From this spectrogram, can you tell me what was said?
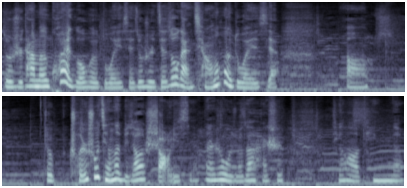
就是他们快歌会多一些，就是节奏感强的会多一些，嗯，就纯抒情的比较少一些。但是我觉得还是挺好听的。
